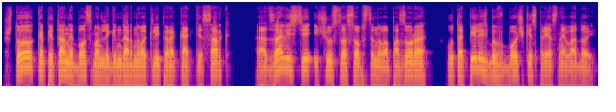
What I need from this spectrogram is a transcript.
что капитан и боцман легендарного клипера Катти Сарк от зависти и чувства собственного позора утопились бы в бочке с пресной водой.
